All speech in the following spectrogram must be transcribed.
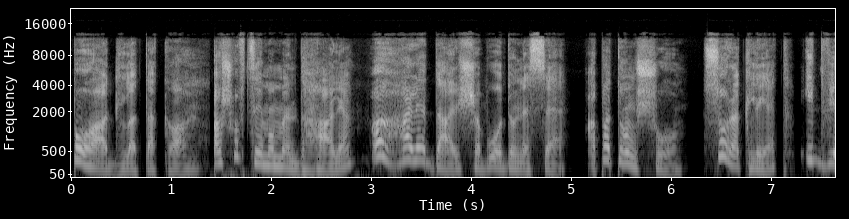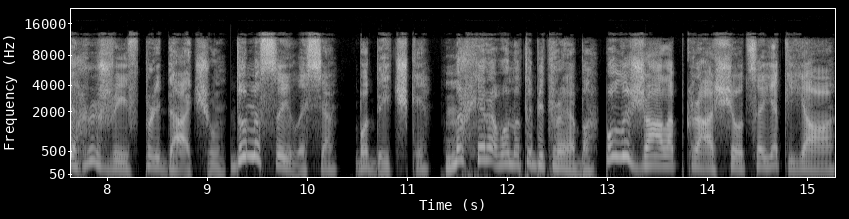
Падла така. А що в цей момент Галя? А Галя дальше воду несе. А потім що? Сорок лет і дві грижі в придачу. Доносилися водички. Нахера воно тобі треба? Полежала б краще оце, як я.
